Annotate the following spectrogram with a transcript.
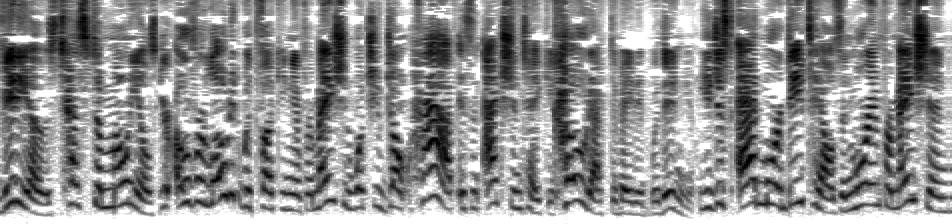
videos, testimonials. You're overloaded with fucking information. What you don't have is an action taking code activated within you. You just add more details and more information.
